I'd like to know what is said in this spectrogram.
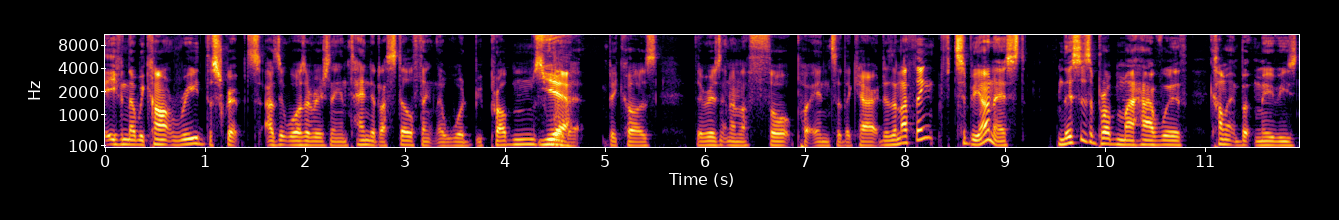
even though we can't read the scripts as it was originally intended, I still think there would be problems Yeah. with it because there isn't enough thought put into the characters. And I think, to be honest, this is a problem I have with comic book movies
